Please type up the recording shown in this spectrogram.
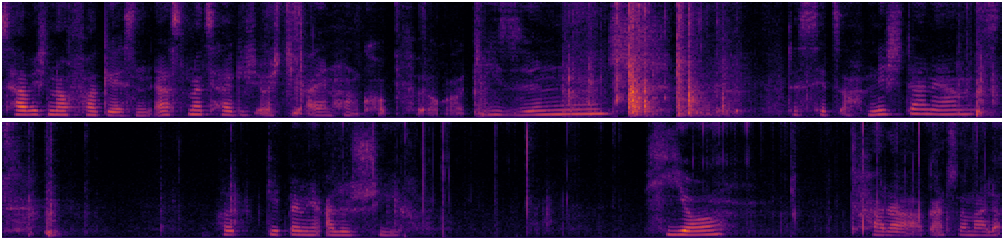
Das habe ich noch vergessen. Erstmal zeige ich euch die Einhorn-Kopfhörer. Die sind... Das ist jetzt auch nicht dein Ernst. Heute geht bei mir alles schief. Hier. Tada, ganz normale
